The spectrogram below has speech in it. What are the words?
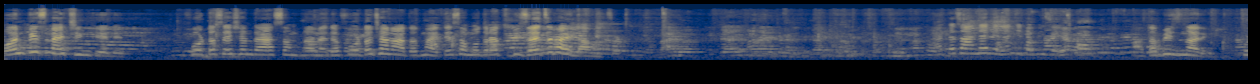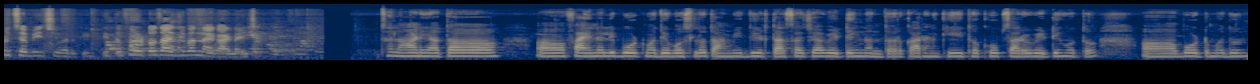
वन पीस मॅचिंग केले फोटो सेशन काय आज संपणार नाही त्या फोटोच्या नादात माहितीये समुद्रात भिजायचं राहिलं आमचं. आता भिजणार आहे पुढच्या बीच वरती. तिथं फोटोज अजिबात नाही काढायचे. चला आणि आता फायनली बोटमध्ये बसलो तर आम्ही दीड तासाच्या वेटिंगनंतर कारण की इथं खूप सारं वेटिंग होतं. बोटमधून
